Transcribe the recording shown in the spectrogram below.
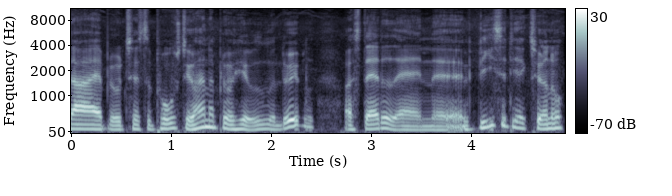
der er blevet testet positiv. Han er blevet hævet ud af løbet og erstattet af en øh, vicedirektør nu.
